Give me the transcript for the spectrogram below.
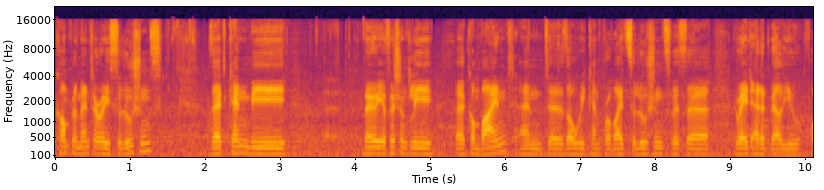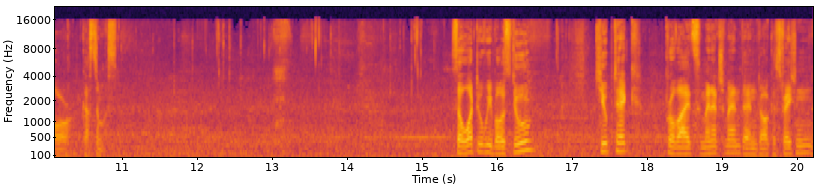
complementary solutions that can be uh, very efficiently uh, combined and uh, though we can provide solutions with uh, great added value for customers. So what do we both do? Cube-Tec provides management and orchestration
